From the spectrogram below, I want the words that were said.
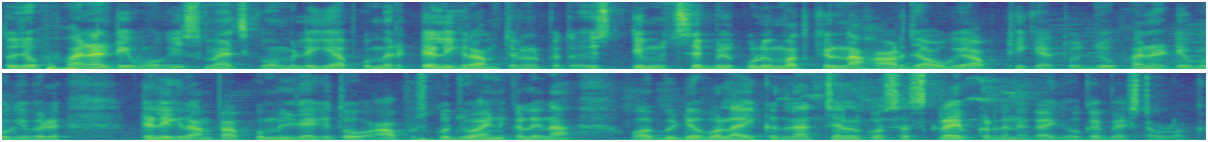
तो जो फाइनल टीम होगी, इस मैच की वो मिलेगी आपको मेरे टेलीग्राम चैनल पर तो इस टीम से बिल्कुल भी मत खेलना, हार जाओगे आप, ठीक है? तो जो फाइनल टीम होगी, मेरे टेलीग्राम पर आपको मिल जाएगी तो आप उसको ज्वाइन कर लेना और वीडियो को लाइक कर देना चैनल को सब्सक्राइब कर देना guys okay best of luck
